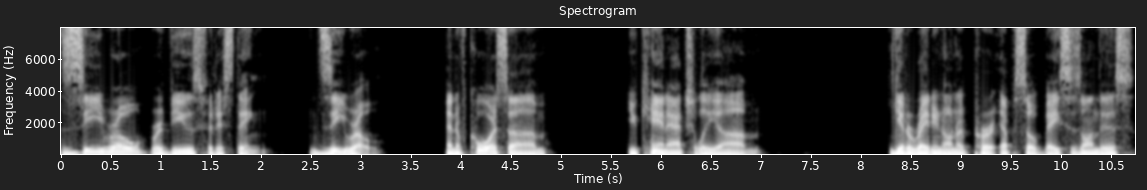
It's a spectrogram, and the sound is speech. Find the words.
Zero reviews for this thing. Zero. And of course, um, you can't actually um get a rating on a per episode basis on this.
